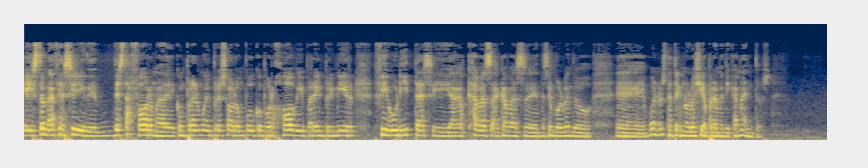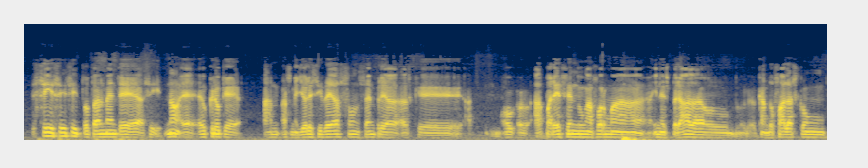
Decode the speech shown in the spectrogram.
e isto nace así, de, desta forma, de comprar unha impresora un pouco por hobby para imprimir figuritas e acabas acabas eh, desenvolvendo eh, bueno, esta tecnoloxía para medicamentos. Sí, sí, sí, totalmente así. No, eh, eu creo que as mellores ideas son sempre as que aparecen dunha forma inesperada ou cando falas con,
